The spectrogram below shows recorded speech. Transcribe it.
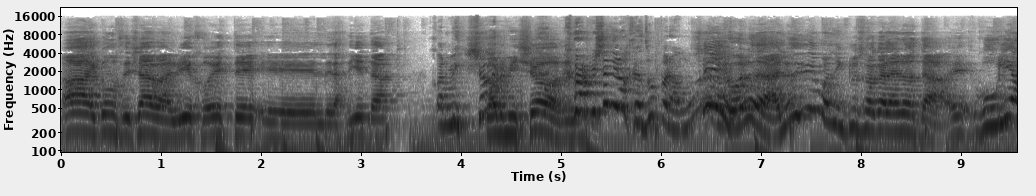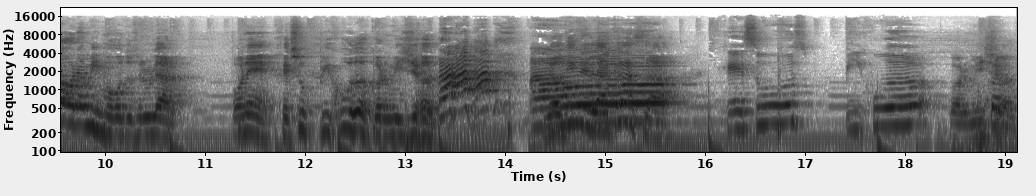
Ay, ¿cómo se llama el viejo este? Eh, el de las dietas. Cormillón. Cormillón. Cormillón tiene un Jesús por un Sí, boluda, lo dimos incluso acá la nota. Eh, ahora mismo con tu celular. Poné Jesús Pijudo Cormillón. Lo tiene en la casa. Jesús, pijudo. Cormillón.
